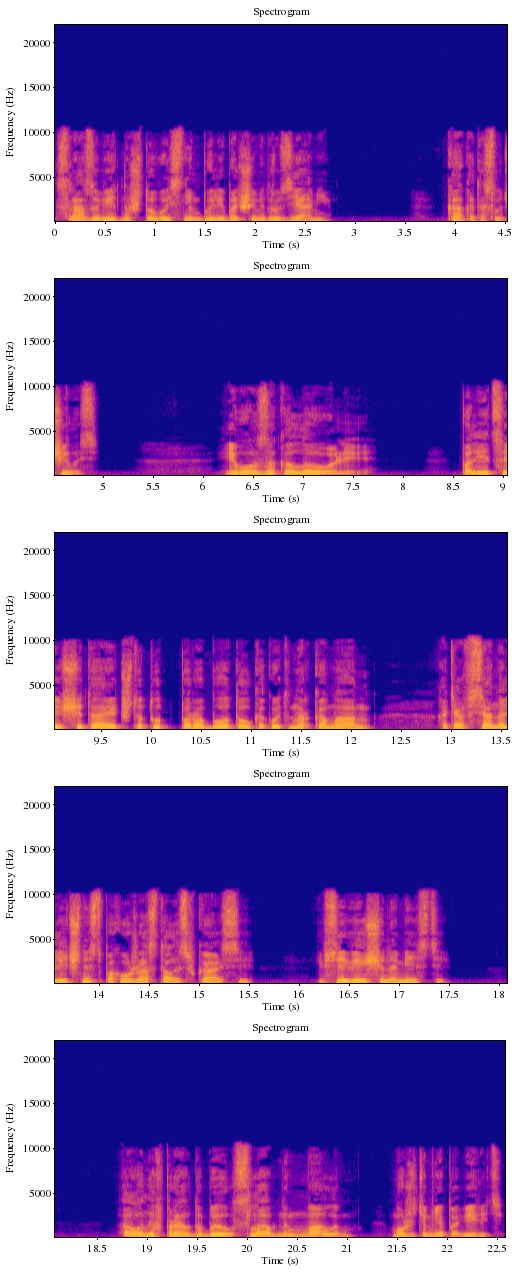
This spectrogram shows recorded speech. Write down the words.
«Сразу видно, что вы с ним были большими друзьями». «Как это случилось?» «Его закололи. Полиция считает, что тут поработал какой-то наркоман, хотя вся наличность, похоже, осталась в кассе, и все вещи на месте. А он и вправду был славным малым, можете мне поверить».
